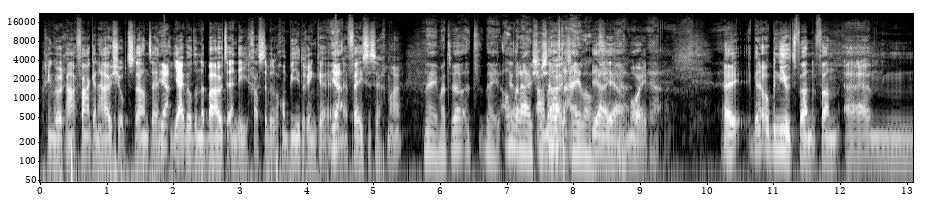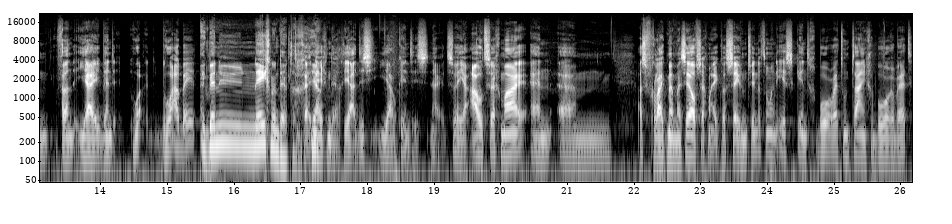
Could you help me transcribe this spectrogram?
gingen we vaak in een huisje op het strand en jij wilde naar buiten en die gasten willen gewoon bier drinken en eh, feesten, zeg maar. Nee, maar het wel het nee, een ander huisje, hetzelfde huisje. eiland. Ja, ja, mooi. Hey, ik ben ook benieuwd van, van, ehm, van jij bent, hoe, hoe oud ben je? Ik ben nu 39. Oké, ja. 39. Ja, dus jouw kind is nou, ja, twee jaar oud, zeg maar. En ehm, als ik vergelijk met mezelf, zeg maar, ik was 27 toen mijn eerste kind geboren werd, toen Tijn geboren werd.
